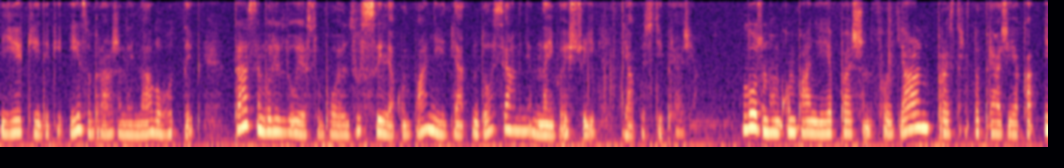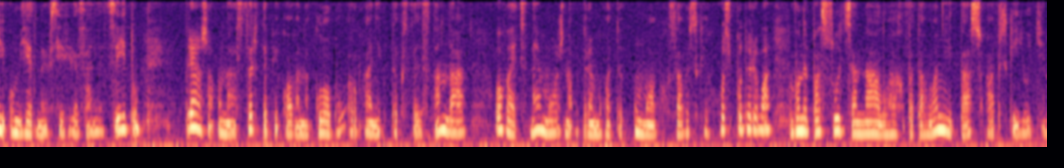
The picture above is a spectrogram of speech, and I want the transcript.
є кіт, який і зображений на логотипі та символізує собою зусилля компанії для досягнення найвищої якості пряжі. Лозунгом компанії є Passion for Yarn, пристрасть до пряжі, яка і об'єднує всіх в'язальниць світу. Пряжа у нас сертифікована Global Organic Textile Standard. Овець не можна утримувати в умовах заводських господарювань. Вони пасуться на лугах Патагонії та Швабській юті.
